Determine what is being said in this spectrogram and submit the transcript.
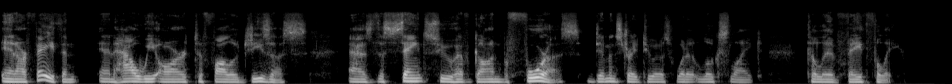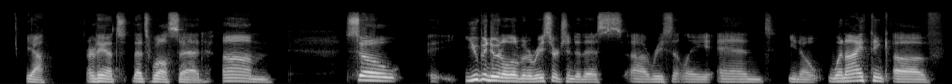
in our faith and and how we are to follow Jesus as the saints who have gone before us demonstrate to us what it looks like to live faithfully. Yeah, I think that's that's well said. Um, so you've been doing a little bit of research into this uh, recently, and you know when I think of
